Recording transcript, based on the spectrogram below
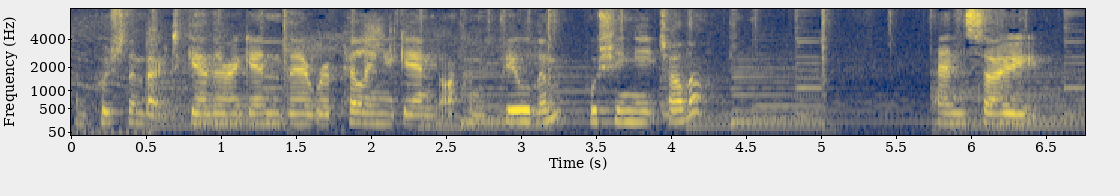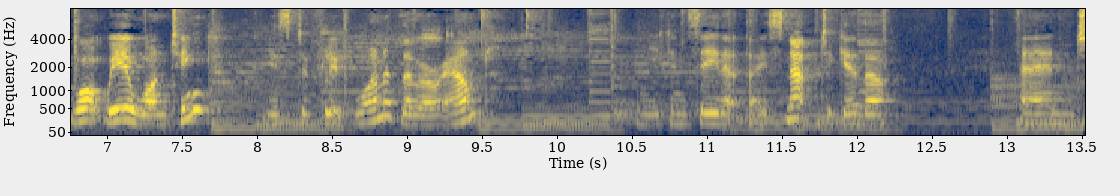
and push them back together again, they're repelling again. I can feel them pushing each other. And so what we're wanting is to flip one of them around and you can see that they snap together and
